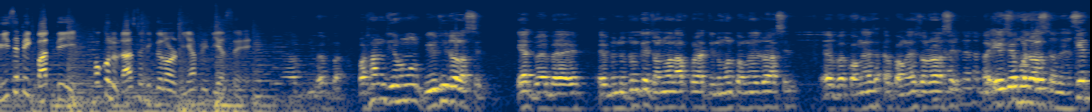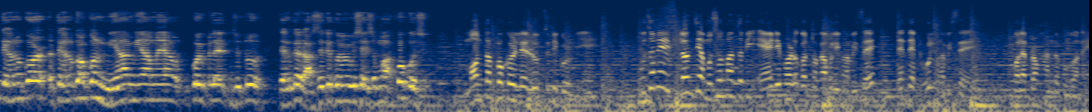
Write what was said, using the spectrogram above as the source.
বিজেপিক বাদ দি সকলো ৰাজনৈতিক দলৰ মিয়া প্ৰীতি আছে। প্ৰধান যিসমূহ বিৰোধী দল আছিল ইয়াত নতুনকৈ জন্ম লাভ কৰা তৃণমূল কংগ্ৰেছৰ আছিল কংগ্ৰেছ কংগ্ৰেছ দলৰ আছিল এ ডি এফৰ দল আছিল কিন্তু তেওঁলোকৰ তেওঁলোকৰ অকল মিয়া মিয়া মিয়া কৈ পেলাই যিটো তেওঁলোকে ৰাজনীতি কৰিব বিচাৰিছে মই আকৌ কৈছো। মন্তব্য কৰিলে ৰূপজ্যোতি কুৰ্মীয়ে। উজনিৰ খিলঞ্জীয়া মুছলমান যদি এ আই ডি এফৰ লগত থকা বুলি ভাবিছে তেন্তে ভুল ভাবিছে কলে প্ৰশান্ত ফুকনে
